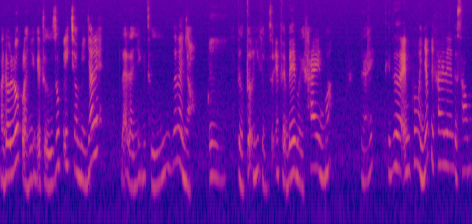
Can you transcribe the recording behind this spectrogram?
Mà đôi lúc là những cái thứ giúp ích cho mình nhất ấy lại là những cái thứ rất là nhỏ ừ. tưởng tượng như kiểu em phải bê một cái khay đúng không đấy thì bây giờ em không phải nhấc cái khay lên là xong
